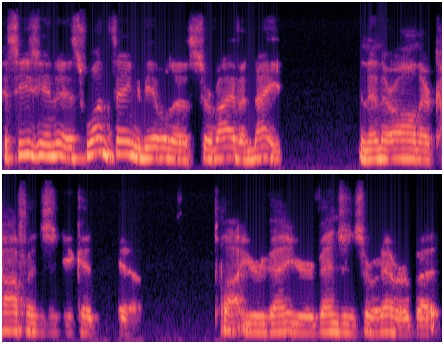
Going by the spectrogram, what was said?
it's easy. And it's one thing to be able to survive a night and then they're all in their coffins and you can, you know, plot your event, your vengeance or whatever, but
